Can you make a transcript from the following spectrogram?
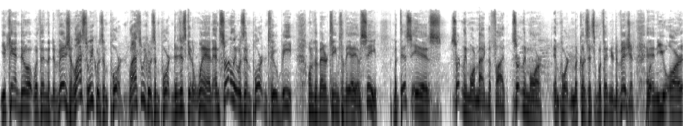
You can't do it within the division. Last week was important. Last week was important to just get a win, and certainly was important to beat one of the better teams of the AFC. But this is certainly more magnified, certainly more important because it's within your division, and you are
